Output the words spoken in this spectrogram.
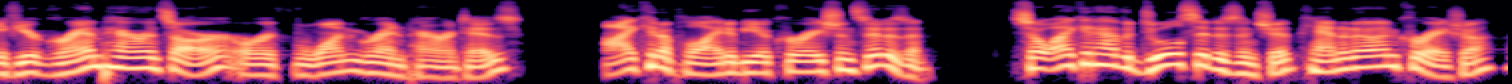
if your grandparents are, or if one grandparent is, I can apply to be a Croatian citizen. So I could have a dual citizenship, Canada and Croatia,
